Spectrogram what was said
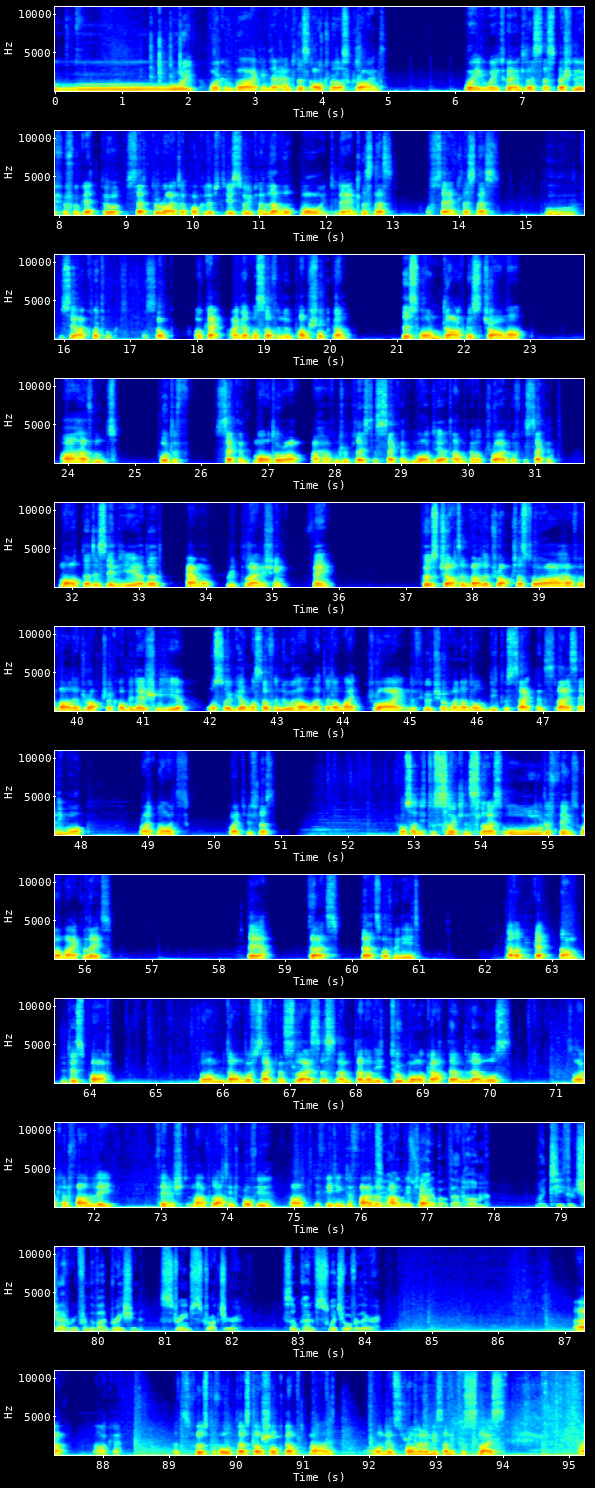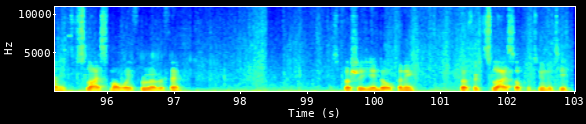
Ooh, welcome back in the endless Outriders grind. Way, way too endless, especially if you forget to set the right apocalypse tier so you can level more into the endlessness of the endlessness. Ooh, the aqueduct or so. Okay, I got myself a new pump shotgun. This one, Darkness Charmer. I haven't put a second mod or I haven't replaced the second mod yet. I'm gonna try it with the second mod that is in here, that ammo replenishing thing. First chart and Violent Rupture, so I have a Violent Rupture combination here. Also I got myself a new helmet that I might try in the future when I don't need to cyclone slice anymore. Right now it's quite useless. Because I need to cyclone slice all the things where my accolades. There. That's that's what we need. Gotta get done in this part. So I'm done with cyclone slices and then I need two more goddamn levels so I can finally finish my platinum trophy by defeating the final arbiter. right about that hum. My teeth are chattering from the vibration. Strange structure. Some kind of switch over there. Yeah, okay. Let's first of all test our shotgun. Nah, only on strong enemies I need to slice. I need to slice my way through everything. Especially here in the opening. Perfect slice opportunity.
